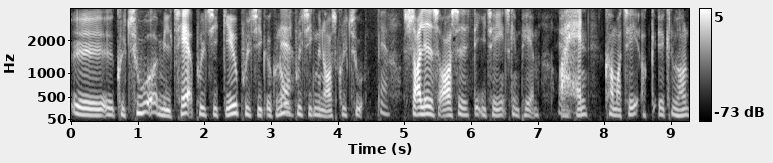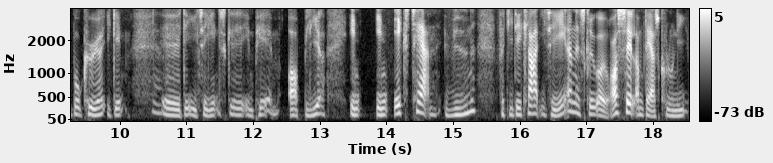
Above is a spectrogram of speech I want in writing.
øh, kultur, militærpolitik, geopolitik, økonomisk ja. politik, men også kultur. Ja. Således også det italienske imperium. Ja. Og han kommer til at øh, Knud Håndbo køre igennem ja. øh, det italienske imperium og bliver en en ekstern vidne, fordi det er klart, at italienerne skriver jo også selv om deres koloni.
